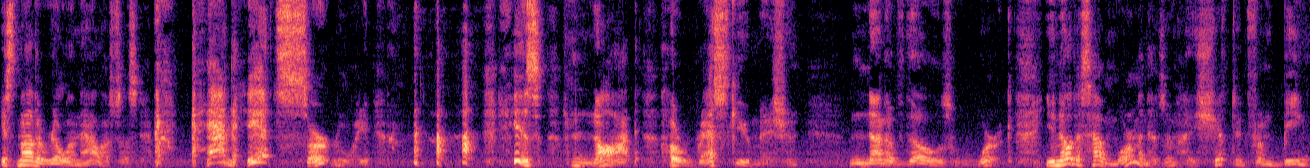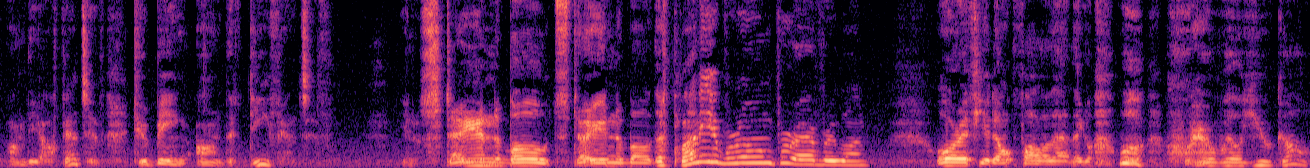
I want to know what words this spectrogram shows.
It's not a real analysis. and it certainly is not a rescue mission. None of those work. You notice how Mormonism has shifted from being on the offensive to being on the defensive. You know, stay in the boat, stay in the boat. There's plenty of room for everyone. Or if you don't follow that, they go, well, where will you go?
